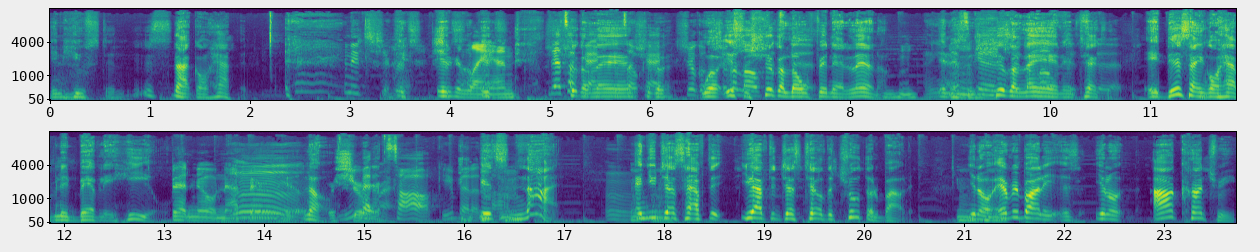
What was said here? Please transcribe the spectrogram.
in Houston. It's not going to happen. And it's sugar. It's, it's- Sugarland. That's Sugar okay. Land, It's okay. Sugar- Sugar- well, it's a Sugarloaf is Sugarloaf good. in Atlanta, Mm-hmm. Yeah, and it's it's a good. Sugarland Sugarloaf in Texas. good. It, this ain't gonna happen in Beverly Hills. But no, not Beverly Hills. No. for sure. You better talk. You better It's talk. not, and you just have to. You have to just tell the truth about it. You know, everybody is. You know, our country,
